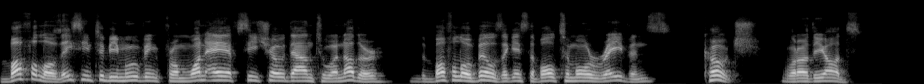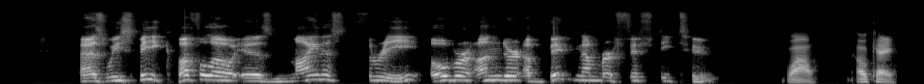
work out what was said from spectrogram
Buffalo, they seem to be moving from one AFC showdown to another. The Buffalo Bills against the Baltimore Ravens. Coach, what are the odds? As we speak, Buffalo is minus three, over under a big number 52. Wow. Okay.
